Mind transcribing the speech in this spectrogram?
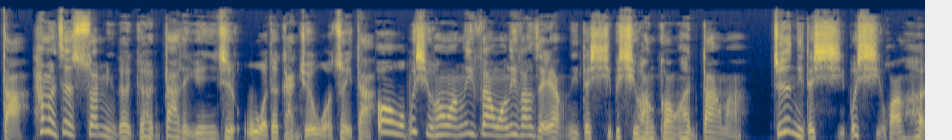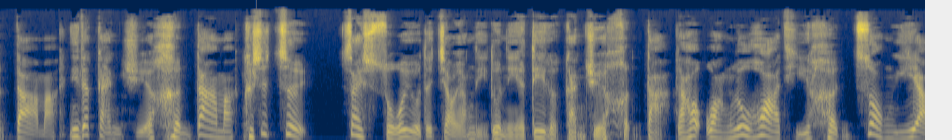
大？他们这酸民的一个很大的原因是，我的感觉我最大。哦，我不喜欢王丽芳，王丽芳怎样？你的喜不喜欢光很大吗？就是你的喜不喜欢很大吗？你的感觉很大吗？可是这。在所有的教养理论里，第一个感觉很大，然后网络话题很重要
